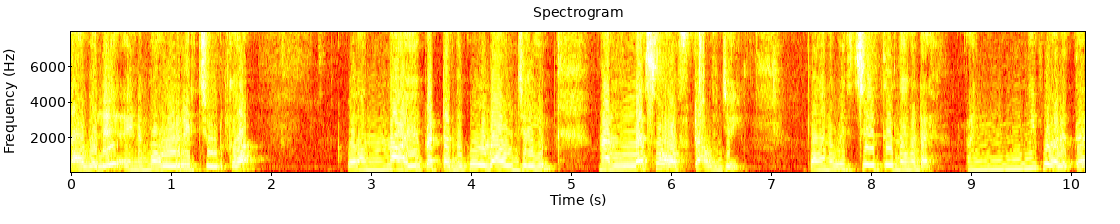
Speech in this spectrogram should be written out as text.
ടവൽ അതിന് മുകളിൽ വിരിച്ചു കൊടുക്കുക. അപ്പൊ നന്നായി പെട്ടെന്ന് കൂളാവും ചെയ്യും. നല്ല സോഫ്റ്റ് ആവും ചെയ്യും. അപ്പോൾ അങ്ങനെ വിരിച്ചെടുത്തുണ്ടെങ്കണ്ടേ പഞ്ഞി പോലത്തെ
